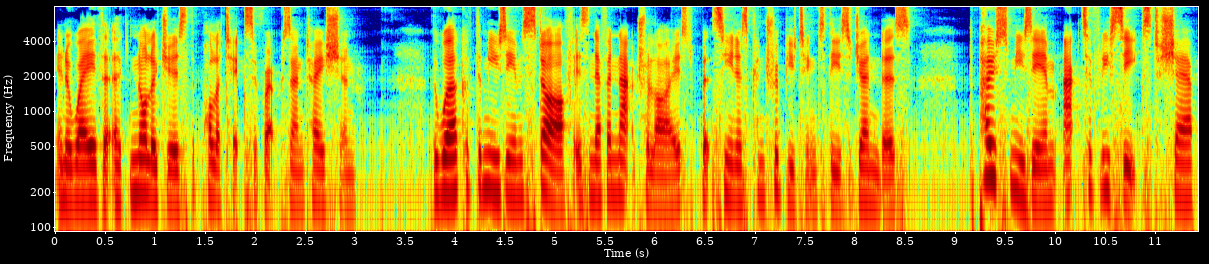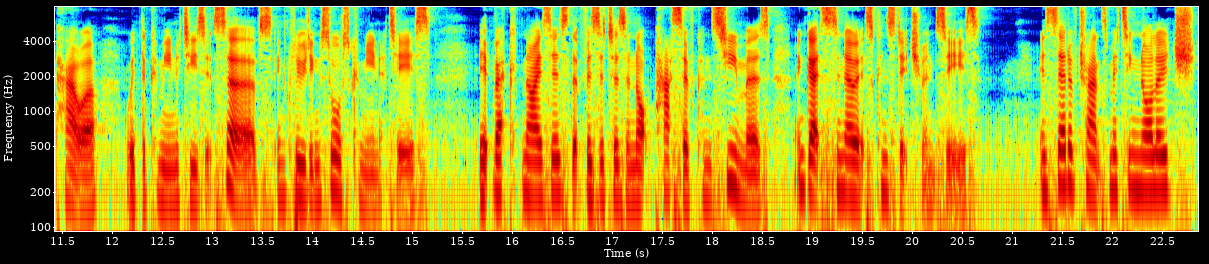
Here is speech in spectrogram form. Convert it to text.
in a way that acknowledges the politics of representation. The work of the museum staff is never naturalized but seen as contributing to these agendas. The Post Museum actively seeks to share power with the communities it serves, including source communities, it recognises that visitors are not passive consumers and gets to know its constituencies. Instead of transmitting knowledge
